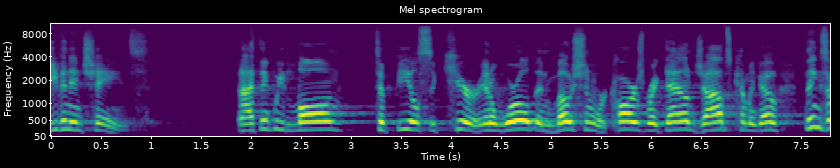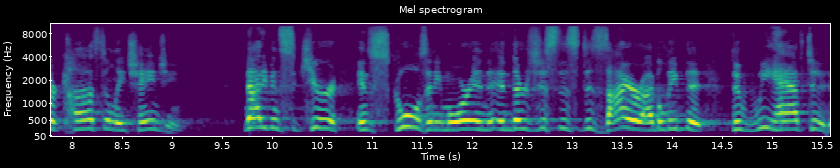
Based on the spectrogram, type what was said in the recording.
even in chains. And I think we long to feel secure in a world in motion where cars break down, jobs come and go. Things are constantly changing. Not even secure in schools anymore. And, and there's just this desire, I believe, that, that we have to,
